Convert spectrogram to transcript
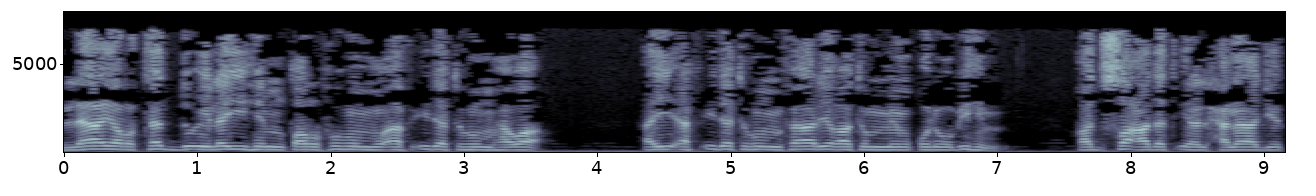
لا يرتد إليهم طرفهم وأفئدتهم هواء أي أفئدتهم فارغة من قلوبهم قد صعدت إلى الحناجر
